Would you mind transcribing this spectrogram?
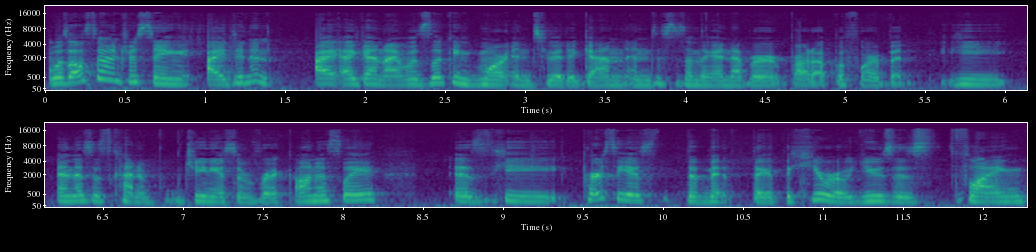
It was also interesting. I didn't. I again, I was looking more into it again, and this is something I never brought up before. But he, and this is kind of genius of Rick, honestly, is he Perseus, the myth- the, the hero, uses flying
